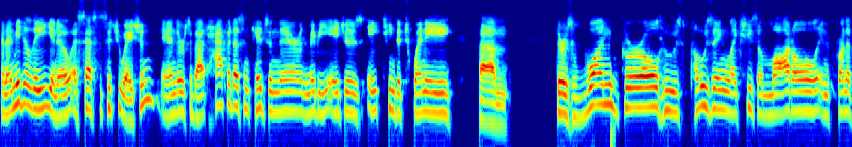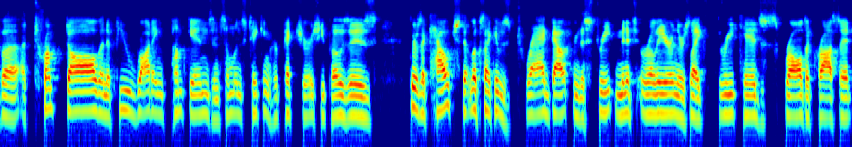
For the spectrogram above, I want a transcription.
And I immediately, you know, assessed the situation. And there's about half a dozen kids in there, and maybe ages 18 to 20. Um, there's one girl who's posing like she's a model in front of a, a Trump doll and a few rotting pumpkins, and someone's taking her picture as she poses. There's a couch that looks like it was dragged out from the street minutes earlier, and there's like three kids sprawled across it.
